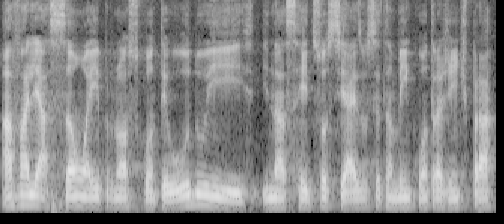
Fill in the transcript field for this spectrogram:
avaliação aí pro nosso conteúdo e, e nas redes sociais você também encontra a gente para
